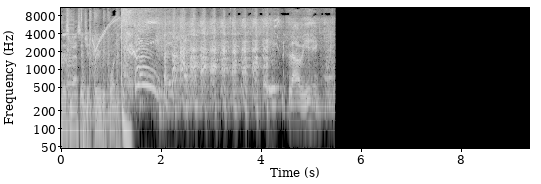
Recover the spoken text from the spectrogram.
This message is pre-recorded. La Virgen.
